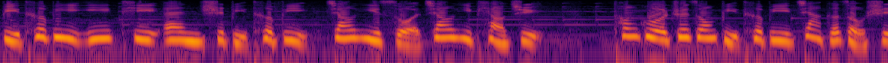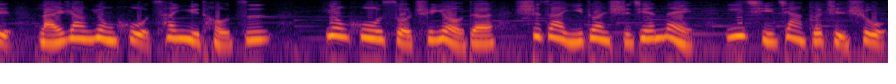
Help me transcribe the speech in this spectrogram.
比特币 ETN 是比特币交易所交易票据，通过追踪比特币价格走势来让用户参与投资。用户所持有的是在一段时间内依其价格指数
